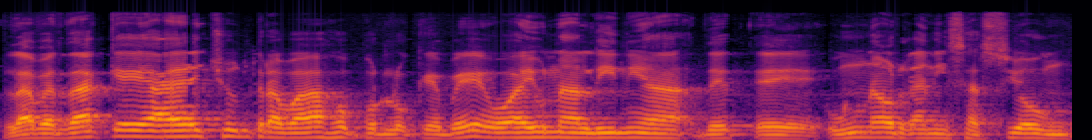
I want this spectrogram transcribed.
la verdad que ha hecho un trabajo, por lo que veo, hay una línea, de eh, una organización,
